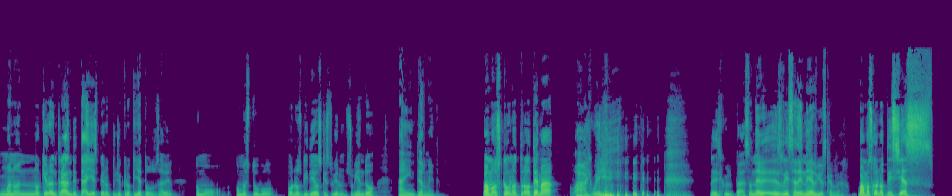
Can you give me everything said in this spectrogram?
bueno, no quiero entrar en detalles, pero pues yo creo que ya todos saben cómo, cómo estuvo por los videos que estuvieron subiendo a internet. Vamos con otro tema. Ay, güey. Disculpa, son es risa de nervios, carnal. Vamos con noticias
